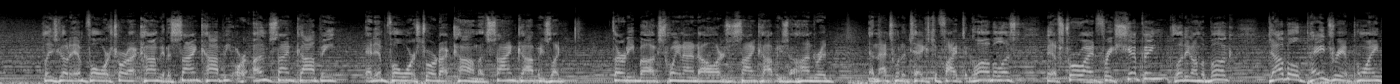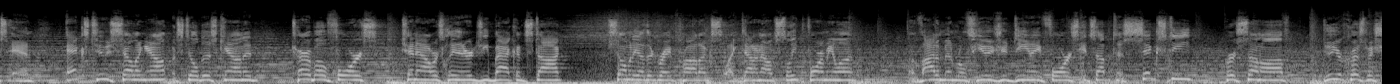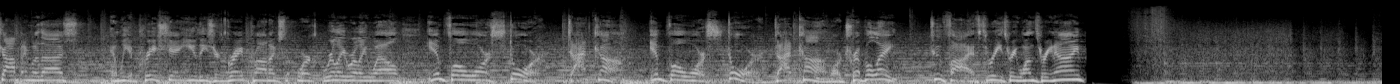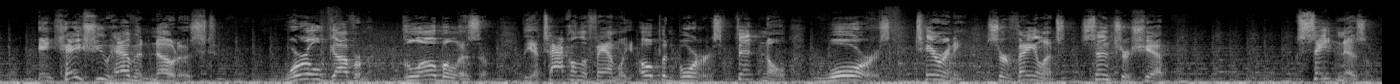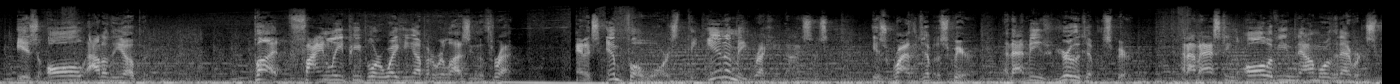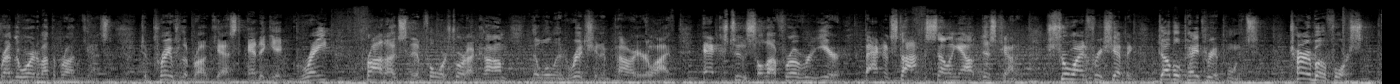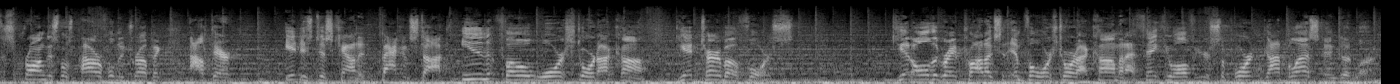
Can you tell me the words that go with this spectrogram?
Please go to InfoWarsStore.com, get a signed copy or unsigned copy at InfoWarsStore.com. A signed copy is like 30 bucks, $29. A signed copy is 100 and that's what it takes to fight the globalists. We have store-wide free shipping, including on the book, double Patriot points, and X2 selling out but still discounted, Turbo Force, 10 hours clean energy back in stock, so many other great products like Down and Out Sleep Formula, Vitamin Mineral Fusion, DNA Force. It's up to 60% off. Do your Christmas shopping with us, and we appreciate you. These are great products that work really, really well. InfoWarsStore.com. InfoWarsStore.com or 888 253 3139. In case you haven't noticed, world government, globalism, the attack on the family, open borders, fentanyl, wars, tyranny, surveillance, censorship, Satanism is all out in the open. But finally, people are waking up and realizing the threat. And it's InfoWars the enemy recognizes is right at the tip of the spear. And that means you're the tip of the spear. And I'm asking all of you now more than ever to spread the word about the broadcast, to pray for the broadcast, and to get great products at InfoWarsStore.com that will enrich and empower your life. X2 sold out for over a year. Back in stock, selling out, discounted. Shorewide free shipping, double Patriot points. Turbo Force, the strongest, most powerful nootropic out there. It is discounted, back in stock. InfoWarsStore.com. Get Turbo Force. Get all the great products at InfoWarsStore.com. And I thank you all for your support. God bless and good luck.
